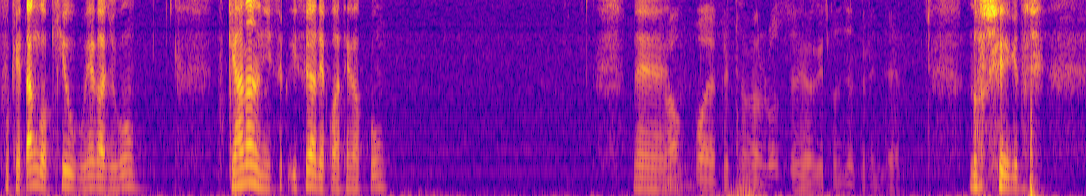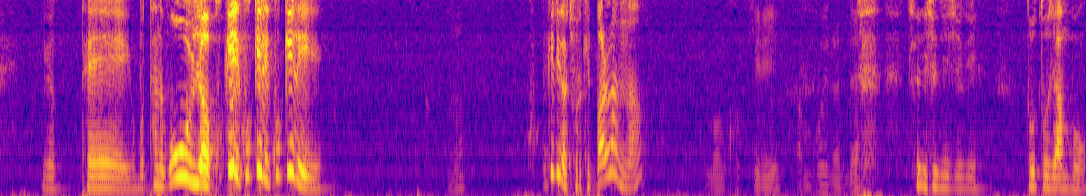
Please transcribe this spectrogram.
부캐 딴 거 키우고 해가지고 부캐 하나는 있, 있어야 될 것 같아갖고. 네. 다음번에 베타면 로스 해야겠 던져드린데 러시아에게도 이거 배 이거 못하는 오야 코끼리 코끼리 코끼리! 응? 코끼리가 저렇게 빨랐나? 뭔 코끼리? 안 보이는데? 저기 저기 저기. 도토 잠보.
